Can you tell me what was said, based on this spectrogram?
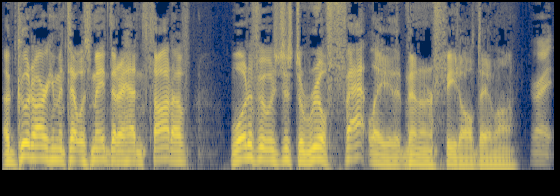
a good argument that was made that I hadn't thought of. What if it was just a real fat lady that'd been on her feet all day long? Right.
